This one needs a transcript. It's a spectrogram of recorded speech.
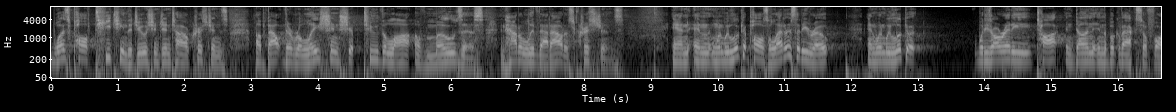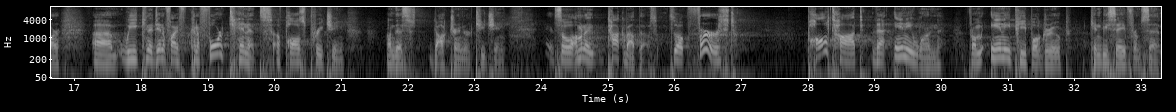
was Paul teaching the Jewish and Gentile Christians about their relationship to the law of Moses and how to live that out as Christians? And, and when we look at Paul's letters that he wrote, and when we look at what he's already taught and done in the book of Acts so far, um, we can identify kind of four tenets of Paul's preaching on this doctrine or teaching. So I'm going to talk about those. So, first, Paul taught that anyone from any people group can be saved from sin.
